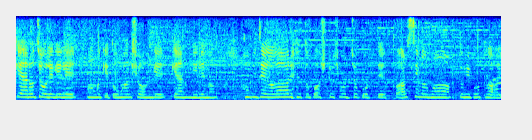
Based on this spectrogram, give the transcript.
কেন চলে গেলে? আমাকে তোমার সঙ্গে কেন নিলে না? আমি যে আর এত কষ্ট সহ্য করতে পারছি না মা। তুমি কোথায়?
